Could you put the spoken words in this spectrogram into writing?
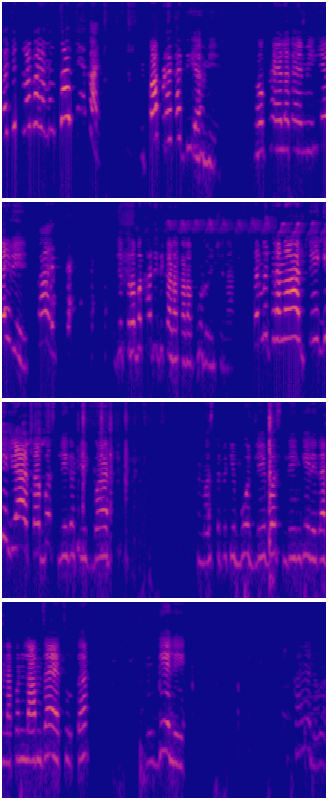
काय चित्रा मग चालते काय? ही पापड्या खाते आम्ही. खायला काय मी यावी काय? चित्रब खाते ती कडा कडा फोडून शिना तर मित्रांनो आज ती गेली आता बसली घटीक बर मस्तपैकी बोलली बसली गेली. त्यांना पण लांब जायचं होतं. गेली काय झालं बरं?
